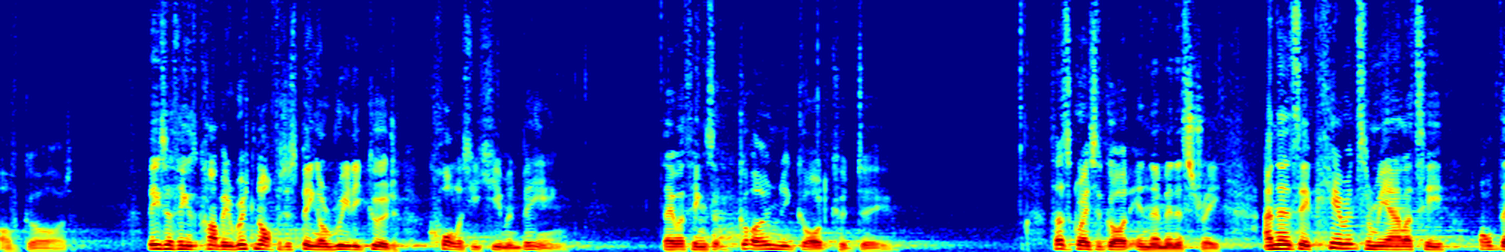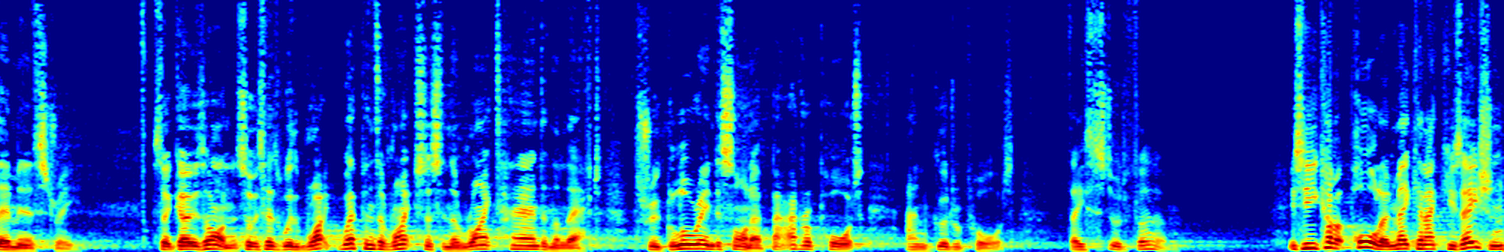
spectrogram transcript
of God. These are things that can't be written off as just being a really good quality human being. They were things that only God could do. So that's the grace of God in their ministry. And then there's the appearance and reality of their ministry. So it goes on. So it says, with right, weapons of righteousness in the right hand and the left, through glory and dishonor, bad report and good report. They stood firm. You see, you come at Paul and make an accusation.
